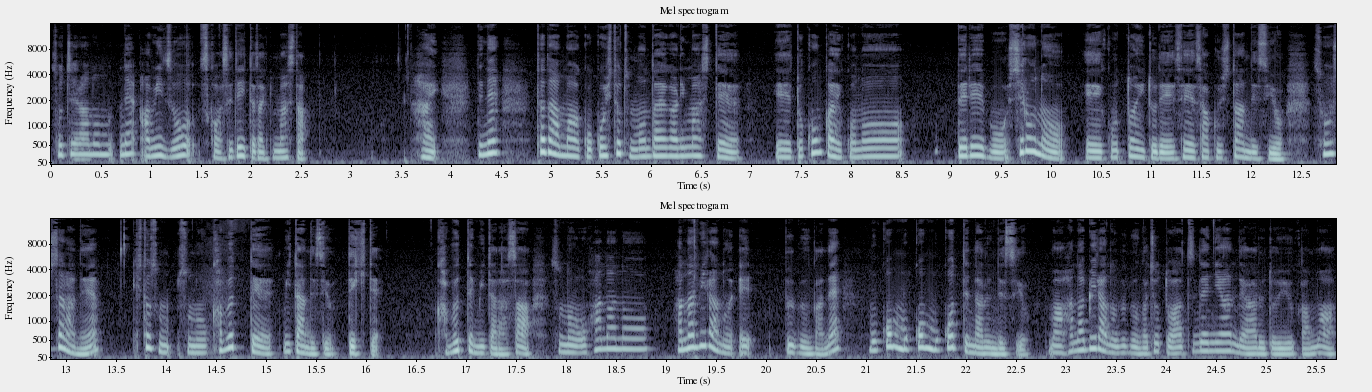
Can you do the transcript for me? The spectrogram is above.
そちらのね編み図を使わせていただきました。はい。でねただまあここ一つ問題がありまして、えー、と今回このベレー帽白の、えーコットン糸で制作したんですよ。そうしたらね一つそのかぶってみたんですよ。できて。かぶってみたらさそのお花の花びらの絵部分がねモコモコモコってなるんですよ。まあ花びらの部分がちょっと厚手に編んであるというかま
